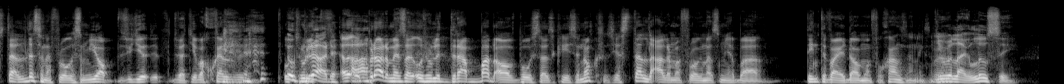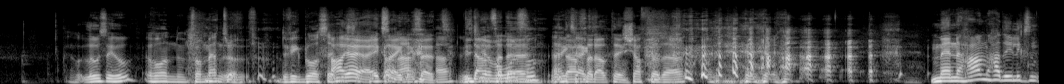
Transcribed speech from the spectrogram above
ställde sådana frågor som jag, du vet, jag var själv otroligt, Upprörd. Ja, upprörd men så otroligt drabbad av bostadskrisen också. Så jag ställde alla de här frågorna som jag bara, det är inte varje dag man får chansen. Liksom. You were like Lucy. Lucy who? Hon från Metro. Du fick blåsa i Ah, ja, ja, exakt, exakt. ja. Vi dansade, vi dansade allting. Shufflade. Men han hade ju liksom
